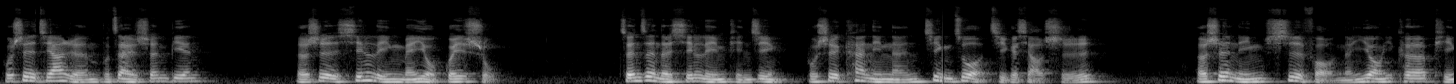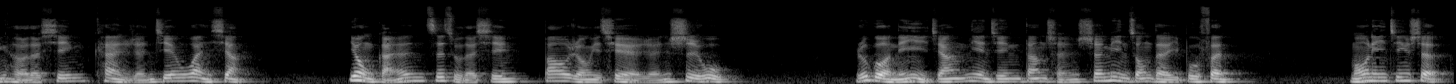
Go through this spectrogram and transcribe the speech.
不是家人不在身边，而是心灵没有归属。真正的心灵平静，不是看您能静坐几个小时，而是您是否能用一颗平和的心看人间万象，用感恩知足的心包容一切人事物。如果您已将念经当成生命中的一部分，摩尼精舍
